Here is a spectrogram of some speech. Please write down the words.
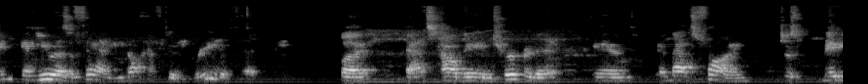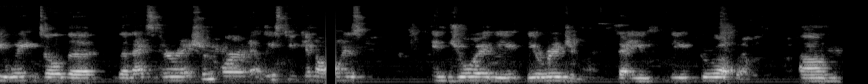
And, and you as a fan, you don't have to agree with it, but that's how they interpret it, and and that's fine. Just maybe wait until the the next iteration, or at least you can always enjoy the, the original that you, you grew up with. Um,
